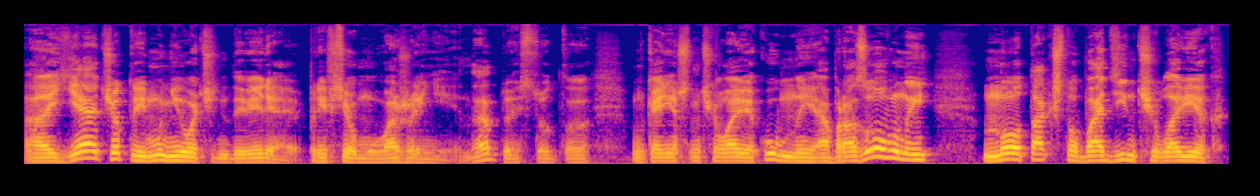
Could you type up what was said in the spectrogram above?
А я что-то ему не очень доверяю, при всем уважении. Да? То есть, вот, э, он, конечно, человек умный и образованный, но так, чтобы один человек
